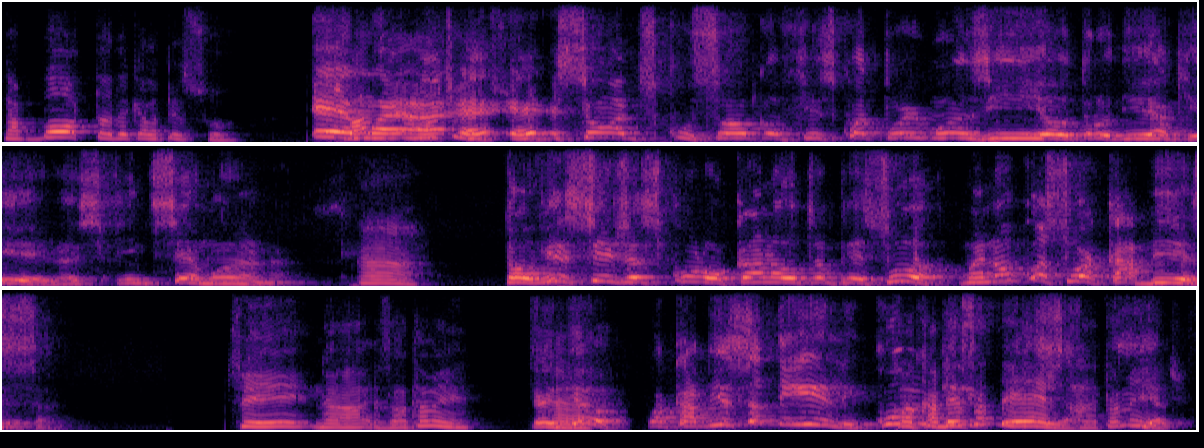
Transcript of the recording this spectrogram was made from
Na bota daquela pessoa. É, mas é, é, essa é uma discussão que eu fiz com a tua irmãzinha outro dia aqui, nesse fim de semana. Ah. Talvez seja se colocar na outra pessoa, mas não com a sua cabeça. Sim, não, exatamente. Entendeu? É. Com a cabeça dele. com a cabeça dele, exatamente.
